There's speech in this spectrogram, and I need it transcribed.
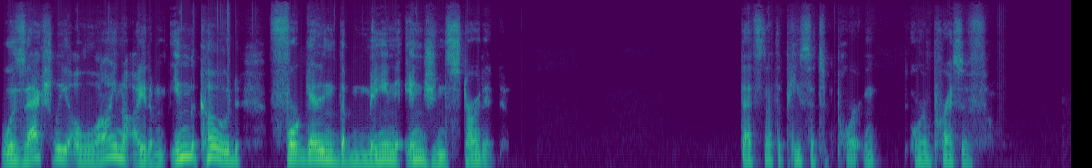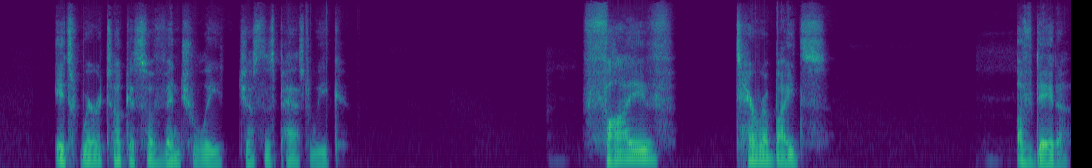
was actually a line item in the code for getting the main engine started. That's not the piece that's important or impressive. It's where it took us eventually just this past week. Five terabytes of data.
